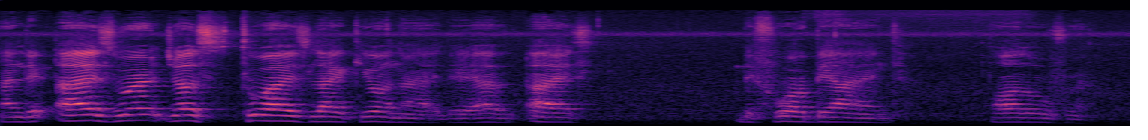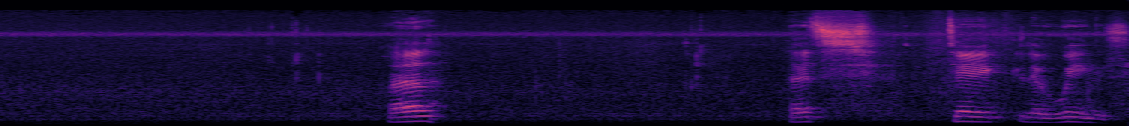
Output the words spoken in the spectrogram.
And the eyes were just two eyes like you and I. They have eyes before, behind, all over. Well, let's take the wings.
